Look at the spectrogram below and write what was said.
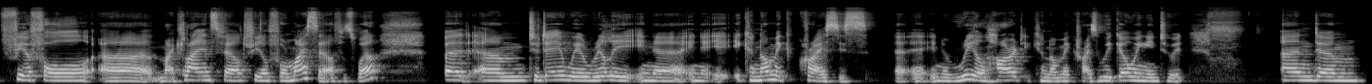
fearful. Uh, my clients felt fearful. Myself as well. But um, today we're really in a in an economic crisis, uh, in a real hard economic crisis. We're going into it, and um,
